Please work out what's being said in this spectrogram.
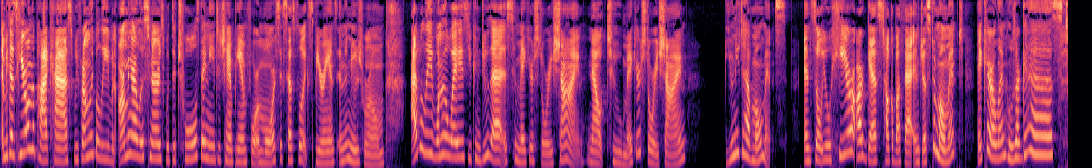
And because here on the podcast, we firmly believe in arming our listeners with the tools they need to champion for a more successful experience in the newsroom, I believe one of the ways you can do that is to make your story shine. Now, to make your story shine, you need to have moments. And so you'll hear our guest talk about that in just a moment. Hey, Carolyn, who's our guest?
